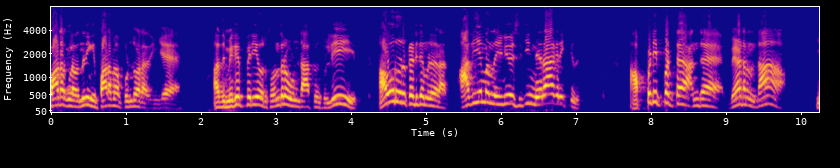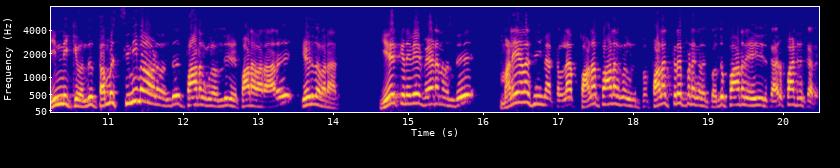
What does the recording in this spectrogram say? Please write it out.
பாடல்களை வந்து நீங்க பாடமாக கொண்டு வராதீங்க. அது மிகப்பெரிய ஒரு தொந்தரவு உண்டாக்குன்னு சொல்லி அவர் ஒரு கடிதம் எழுதுறார். அதையும் அந்த யூனிவர்சிட்டி நிராகரிக்குது. அப்படிப்பட்ட அந்த வேடன் தான் இன்னைக்கு வந்து தமிழ் சினிமாவில் வந்து பாடல்களை வந்து பாட வராரு எழுத வராரு. ஏற்கனவே வேடன் வந்து மலையாள சினிமாக்கள்ல பல பாடல்களுக்கு பல திரைப்படங்களுக்கு வந்து பாடல் எழுதியிருக்காரு பாடியிருக்காரு.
